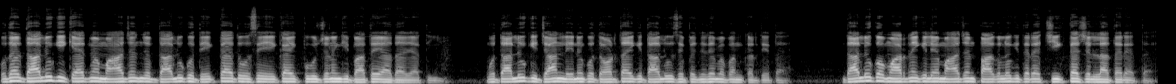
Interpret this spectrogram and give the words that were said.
उधर दालू की कैद में महाजन जब दालू को देखता है तो उसे एकाएक पूर्वजन की बातें याद आ जाती हैं। वो दालू की जान लेने को दौड़ता है कि दालू उसे पिंजरे में बंद कर देता है। दालू को मारने के लिए महाजन पागलों की तरह चीखता चिल्लाता रहता है।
